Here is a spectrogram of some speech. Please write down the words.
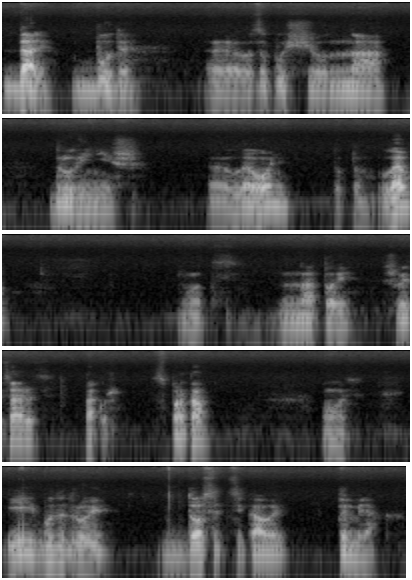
Далі буде, е, запущу на другий ніж Леоні, тобто Лев. От, на той швейцарець, також Спартан. Ось. І буде другий досить цікавий темляк.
